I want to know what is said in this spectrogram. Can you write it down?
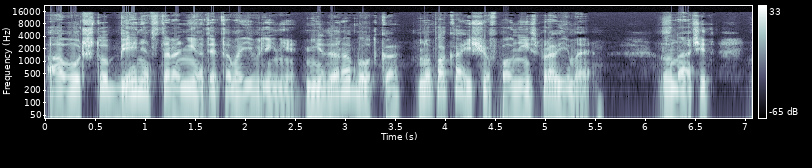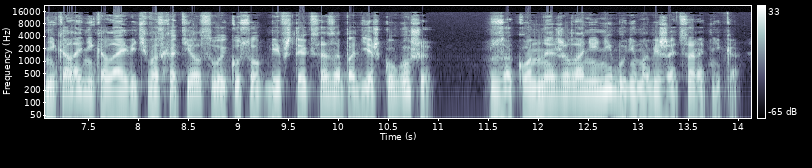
А вот что Беня в стороне от этого явления – недоработка, но пока еще вполне исправимая. Значит, Николай Николаевич восхотел свой кусок бифштекса за поддержку Гоши? Законное желание не будем обижать соратника –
